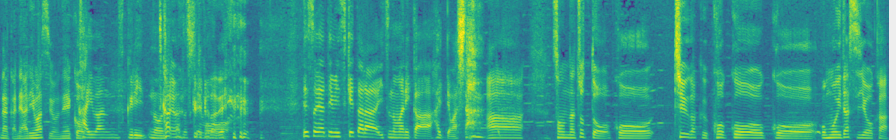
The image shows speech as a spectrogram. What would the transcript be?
なんかねありますよねこう。会話作りの会話ネタとしても。作り方ねでそうやって見つけたらいつの間にか入ってました。ああそんなちょっとこう中学高校をこう思い出すようか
